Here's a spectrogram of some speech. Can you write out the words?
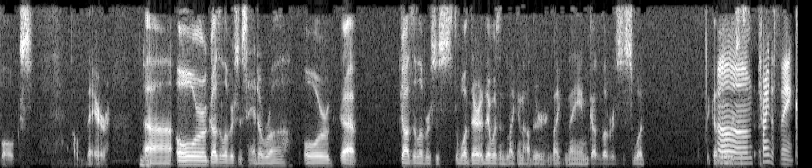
folks out there. Uh, or Godzilla versus Hedorah, or uh, Godzilla versus what? There there wasn't like another like name. Godzilla versus what? Godzilla um, trying to think.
